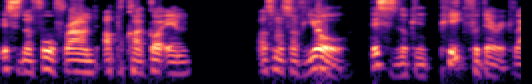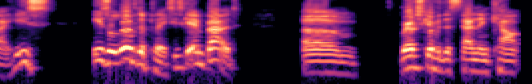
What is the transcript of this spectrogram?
This was the fourth round. Uppercut got him. I was myself, yo, this is looking peak for Derek. Like he's he's all over the place. He's getting bad. Um, refs give it the standing count.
